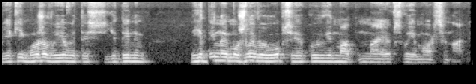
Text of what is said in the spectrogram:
який може виявитись єдиним, єдиною можливою опцією, яку він має в своєму арсеналі.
